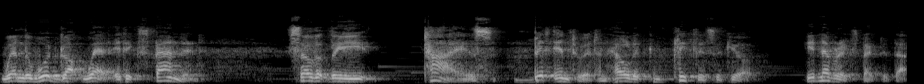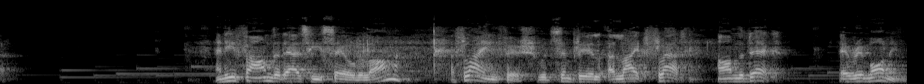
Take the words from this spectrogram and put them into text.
when the wood got wet, it expanded so that the ties bit into it and held it completely secure. He had never expected that. And he found that as he sailed along, a flying fish would simply alight flat on the deck every morning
